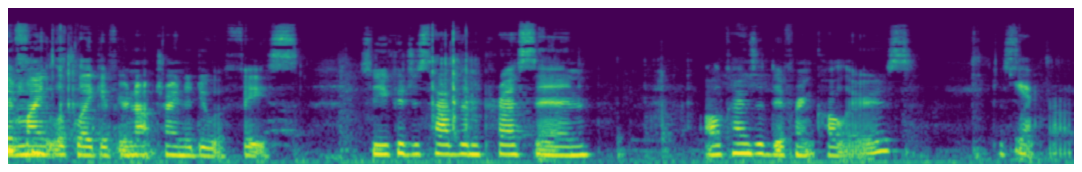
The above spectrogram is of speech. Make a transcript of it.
actually- might look like if you're not trying to do a face. So you could just have them press in all kinds of different colors, just like that.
